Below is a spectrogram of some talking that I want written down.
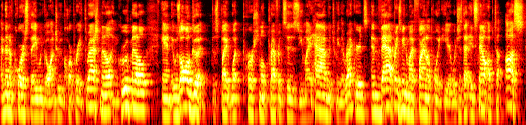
And then of course they would go on to incorporate thrash metal and groove metal, and it was all good despite what personal preferences you might have between the records. And that brings me to my final point here, which is that it's now up to us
